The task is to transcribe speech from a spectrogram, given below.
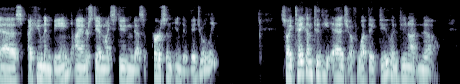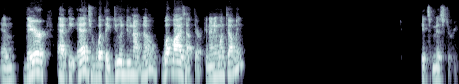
as a human being, I understand my student as a person individually. So I take them to the edge of what they do and do not know. And they're at the edge of what they do and do not know. What lies out there? Can anyone tell me? It's mystery.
